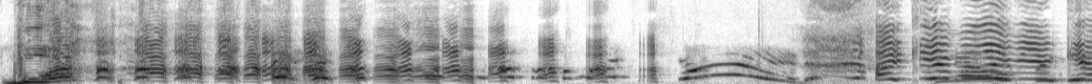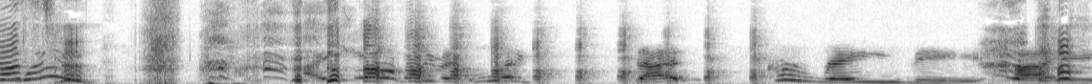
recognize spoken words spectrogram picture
What? I can't No, believe freaking it. I can't believe it. Like that's crazy. I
